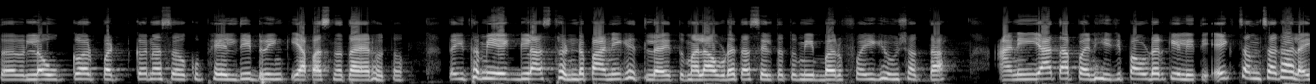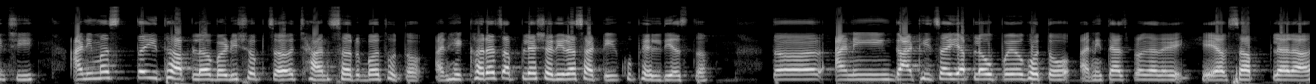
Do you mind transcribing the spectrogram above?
तर लवकर पटकन असं खूप हेल्दी ड्रिंक यापासनं तयार होतं. तर इथं मी एक ग्लास थंड पाणी घेतलं आहे तुम्हाला आवडत असेल तर तुम्ही बर्फही घेऊ शकता. आणि यात आपण ही जी पावडर केली ती एक चमचा घालायची आणि मस्त इथं आपलं बडीशोपचं छान सरबत होतं. आणि हे खरंच आपल्या शरीरासाठी खूप हेल्दी असतं. तर आणि गाठीचाही आपला उपयोग होतो आणि त्याचप्रकारे हे असं आपल्याला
